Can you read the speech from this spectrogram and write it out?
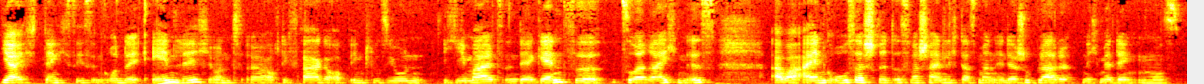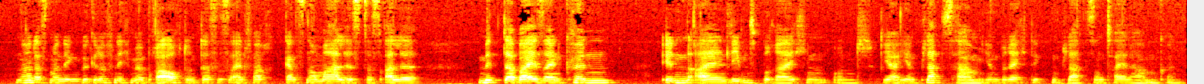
Ja, ich denke, ich sehe es im Grunde ähnlich und äh, auch die Frage, ob Inklusion jemals in der Gänze zu erreichen ist. Aber ein großer Schritt ist wahrscheinlich, dass man in der Schublade nicht mehr denken muss ne, dass man den Begriff nicht mehr braucht und dass es einfach ganz normal ist, dass alle mit dabei sein können in allen Lebensbereichen und ja, ihren Platz haben, ihren berechtigten Platz und teilhaben können.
